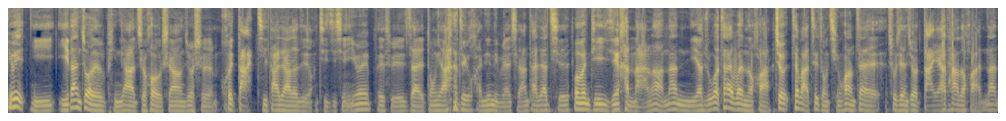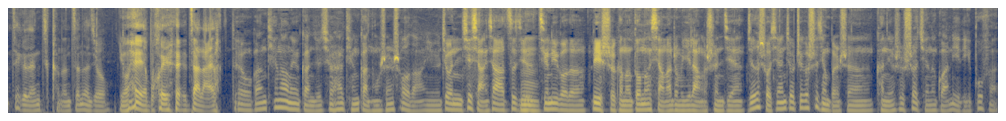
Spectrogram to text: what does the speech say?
因为你一旦做这个评价之后，实际上就是会打击大家的这种积极性。因为类似于在东亚这个环境里面，实际上大家其实问问题已经很难了。那你要如果再问的话，就再把这种情况再出现，就打压他的话，那这个人可能真的就永远也不会 再来了。对我刚刚听到那个感觉，其实还挺感同身受的。因为就你去想一下自己经历过的历史，可能都能想到这么一两个瞬间。我觉得首先就这个事情本身肯定是社群的管理的一部分。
